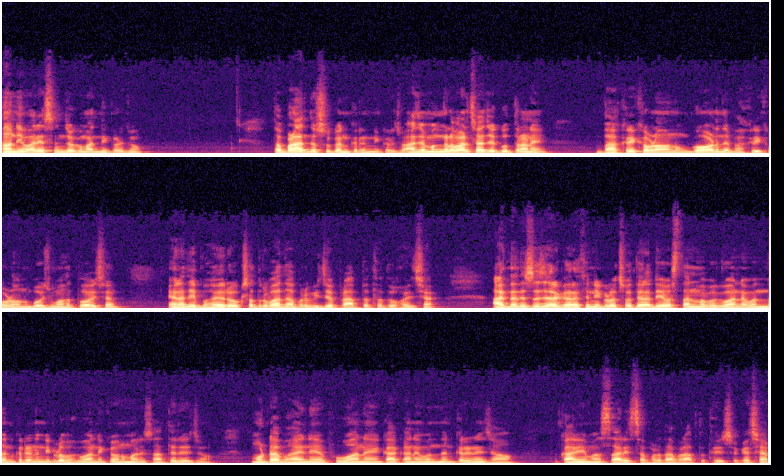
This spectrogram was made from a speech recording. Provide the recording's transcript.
અનિવાર્ય સંજોગોમાં જ નીકળજો. તો પણ આજનું શુકન કરીને નીકળજો. આજે મંગળવાર છે, આજે કૂતરાને ભાખરી ખવડાવવાનું ગોળ અને ભાખરી ખવડાવવાનું બહુ જ મહત્ત્વ હોય છે. એનાથી ભય, રોગ, શત્રુ બાધા પર વિજય પ્રાપ્ત થતું હોય છે. આજના દિવસે જ્યારે ઘરેથી નીકળો છો, ત્યારે દેવસ્થાનમાં ભગવાનને વંદન કરીને નીકળો. ભગવાનને કહેવાનું મારી સાથે રહેજો. મોટા ભાઈને, ફુવાને, કાકાને વંદન કરીને જાઓ. કાર્યમાં સારી સફળતા પ્રાપ્ત થઈ શકે છે.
